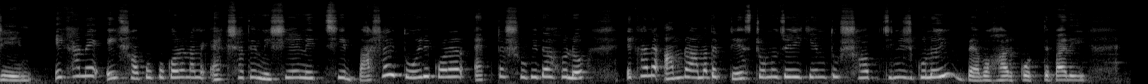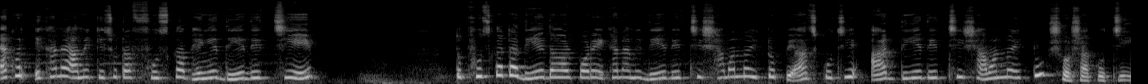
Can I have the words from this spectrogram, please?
ডিম। এখানে এই সব উপকরণ আমি একসাথে মিশিয়ে নিচ্ছি। বাসায় তৈরি করার একটা সুবিধা হলো, এখানে আমরা আমাদের টেস্ট অনুযায়ী কিন্তু সব জিনিসগুলোই ব্যবহার করতে পারি। এখন এখানে আমি কিছুটা ফুচকা ভেঙে দিয়ে দিচ্ছি। তো ফুচকাটা দিয়ে দেওয়ার পরে এখানে আমি দিয়ে দিচ্ছি সামান্য একটু পেঁয়াজ কুচি আর দিয়ে দিচ্ছি সামান্য একটু শসা কুচি।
